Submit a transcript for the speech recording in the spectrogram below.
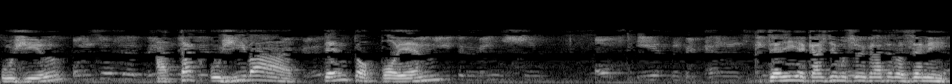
užil a tak užívá tento pojem, který je každému člověku na této zemi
